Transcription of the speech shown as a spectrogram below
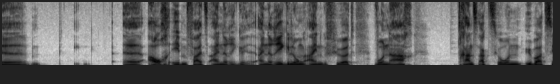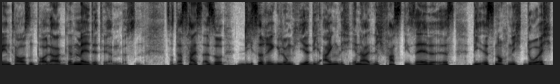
äh, äh, auch ebenfalls eine, eine Regelung eingeführt, wonach Transaktionen über 10.000 Dollar gemeldet werden müssen. So, das heißt also, diese Regelung hier, die eigentlich inhaltlich fast dieselbe ist, die ist noch nicht durch.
